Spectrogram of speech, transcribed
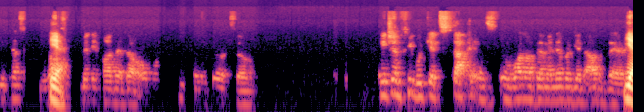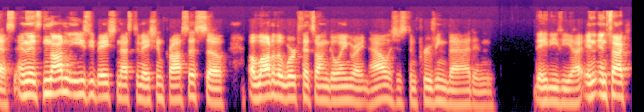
you test yeah. minima that are almost So HMC would get stuck in, in, one of them and never get out of there. Yes, and it's not an easy Bayesian estimation process. So a lot of the work that's ongoing right now is just improving that and the ADVI. In, in fact,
